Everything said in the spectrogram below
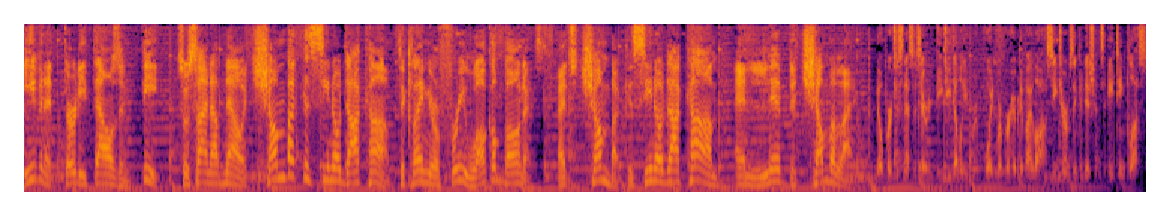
even at 30,000 feet. So sign up now at chumbacasino.com to claim your free welcome bonus. That's chumbacasino.com and live the Chumba life. No purchase necessary. BGW. Void were prohibited by law. See terms and conditions. 18 plus.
